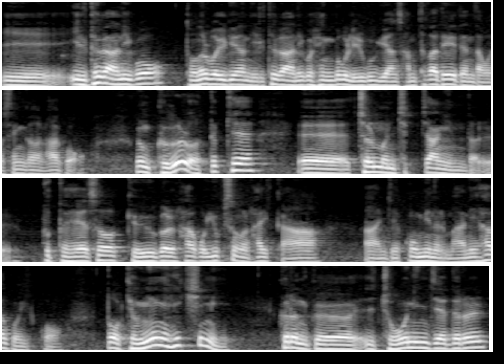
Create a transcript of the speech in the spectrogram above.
이 일터가 아니고 돈을 벌기 위한 일터가 아니고 행복을 일구기 위한 삼터가 되어야 된다고 생각을 하고 그럼 그걸 어떻게 에, 젊은 직장인들부터 해서 교육을 하고 육성을 할까 아, 이제 고민을 많이 하고 있고 또 경영의 핵심이 그런 그 좋은 인재들을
